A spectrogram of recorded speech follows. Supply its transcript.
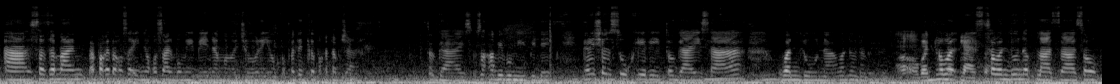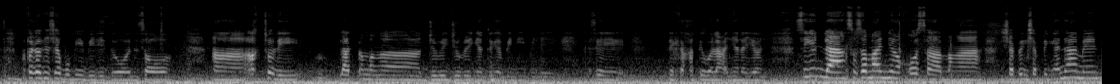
uh, sasamahan, papakita ko sa inyo kung saan bumibili ng mga jewelry. Yung kapatid ko, pakita mo siya. Ito guys, saan kami bumibili. Meron siyang suki rito guys sa Wanluna. Wanluna ba yun? Oo, Wanluna Plaza. Sa Wanluna Plaza. So, matagal na siya bumibili doon. So, uh, actually, lahat ng mga jewelry-jewelry niya doon binibili. Kasi pinagkakatiwalaan niya na yon. So yun lang, so samahan niyo ako sa mga shopping-shoppingan namin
